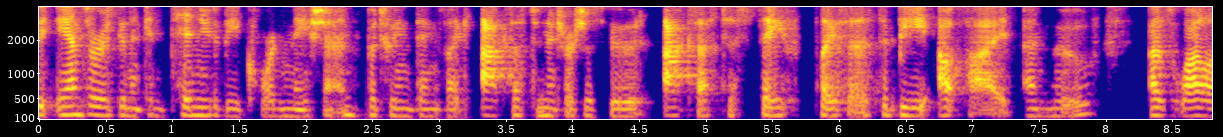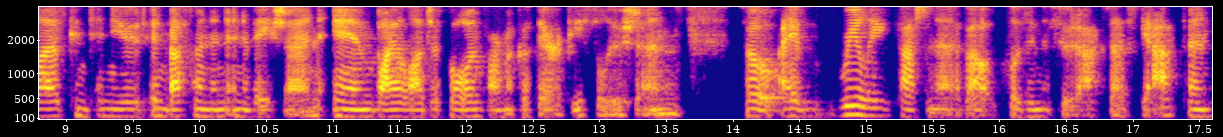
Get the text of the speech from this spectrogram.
the answer is going to continue to be coordination between things like access to nutritious food, access to safe places to be outside and move, as well as continued investment and innovation in biological and pharmacotherapy solutions. So I'm really passionate about closing the food access gap and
